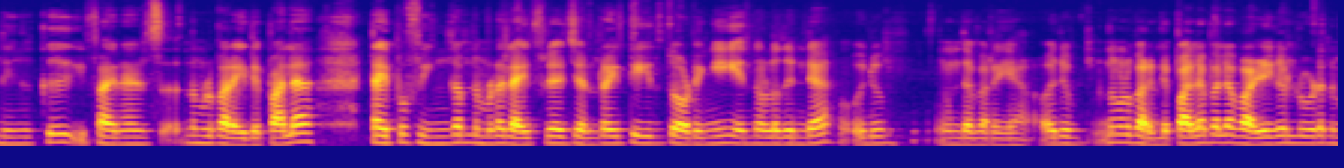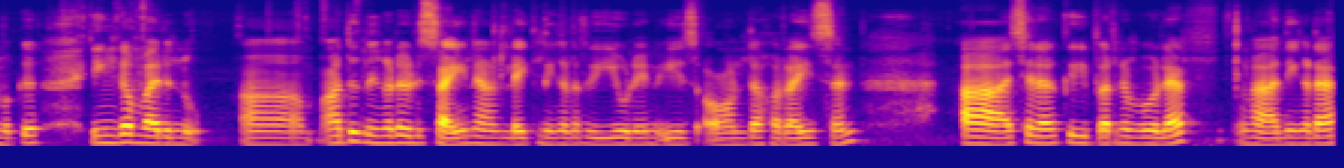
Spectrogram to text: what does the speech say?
നിങ്ങൾക്ക് ഈ ഫൈനാൻസ് നമ്മൾ പറയില്ലേ പല ടൈപ്പ് ഓഫ് ഇൻകം നമ്മുടെ ലൈഫിൽ ജനറേറ്റ് ചെയ്ത് തുടങ്ങി എന്നുള്ളതിന്റെ ഒരു എന്താ പറയുക ഒരു നമ്മൾ പറയില്ലേ പല പല വഴികളിലൂടെ നമുക്ക് ഇൻകം വരുന്നു. അത് നിങ്ങളുടെ ഒരു സൈനാണ് ലൈക്ക് നിങ്ങളുടെ reunion is on the horizon ചിലർക്ക് ഈ പറഞ്ഞ പോലെ നിങ്ങളുടെ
